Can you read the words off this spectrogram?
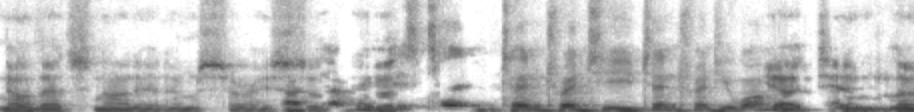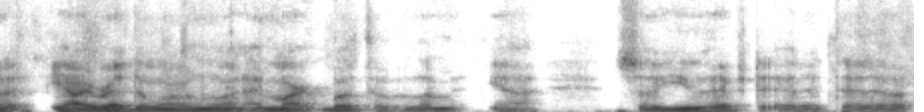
No, that's not it. I'm sorry. So, I think but, it's 10, 10, 20, 10, 21. Yeah, 10. Yeah, I read the wrong one. I marked both of them. Let me, yeah. So you have to edit that out.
